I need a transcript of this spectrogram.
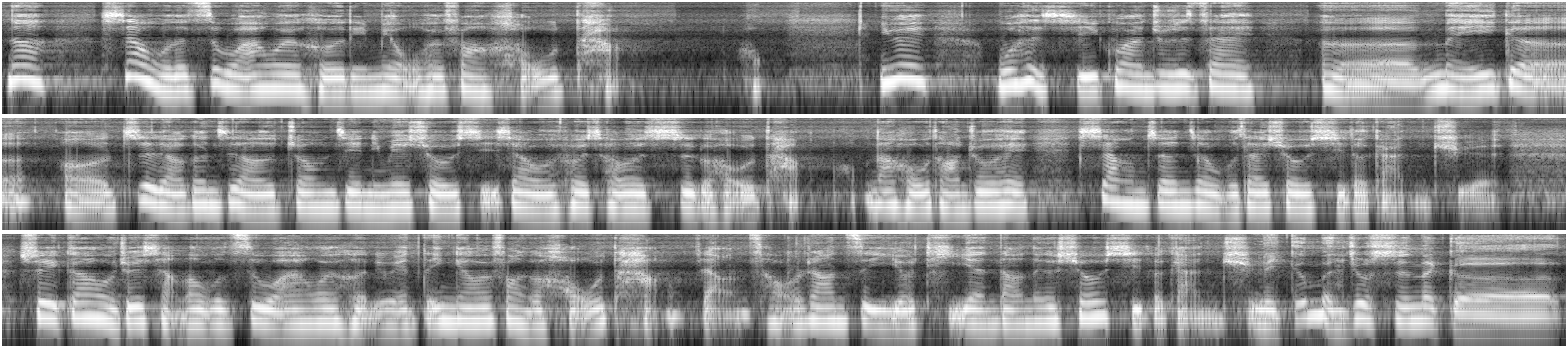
那像我的自我安慰盒里面，我会放喉糖，吼，因为我很习惯就是在。呃，每一个呃治疗跟治疗的中间，里面休息一下，我会稍微吃个喉糖，那喉糖就会象征着我在休息的感觉。所以刚刚我就想到，我自我安慰盒里面应该会放个喉糖，这样子，我让自己有体验到那个休息的感觉。你根本就是那个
